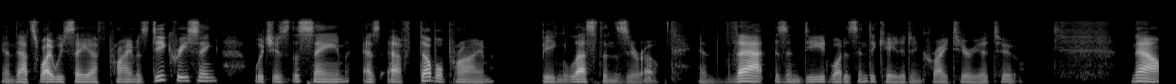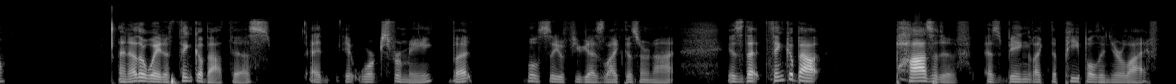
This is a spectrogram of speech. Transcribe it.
And that's why we say f prime is decreasing, which is the same as f double prime being less than zero. And that is indeed what is indicated in criteria two. Now, another way to think about this, and it works for me, but we'll see if you guys like this or not, is that think about positive as being like the people in your life.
